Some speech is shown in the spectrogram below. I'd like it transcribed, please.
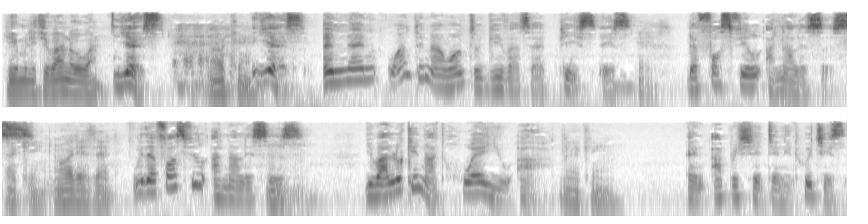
Humility 101. Yes, Okay. yes. And then one thing I want to give us a piece is Yes. the force field analysis. Okay. What is that? With the force field analysis, mm. You are looking at where you are Okay. and appreciating it, which is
